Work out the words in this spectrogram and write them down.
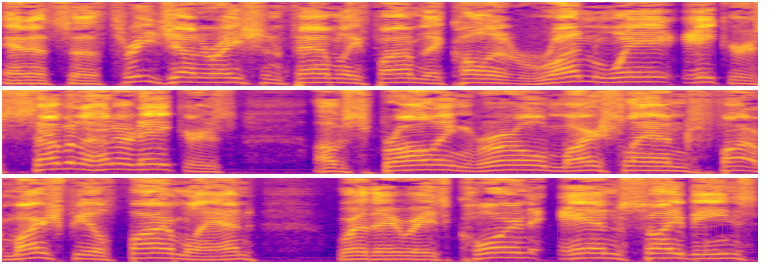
And it's a three generation family farm. They call it Runway Acres, 700 acres of sprawling rural marshland, far, marshfield farmland where they raise corn and soybeans.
